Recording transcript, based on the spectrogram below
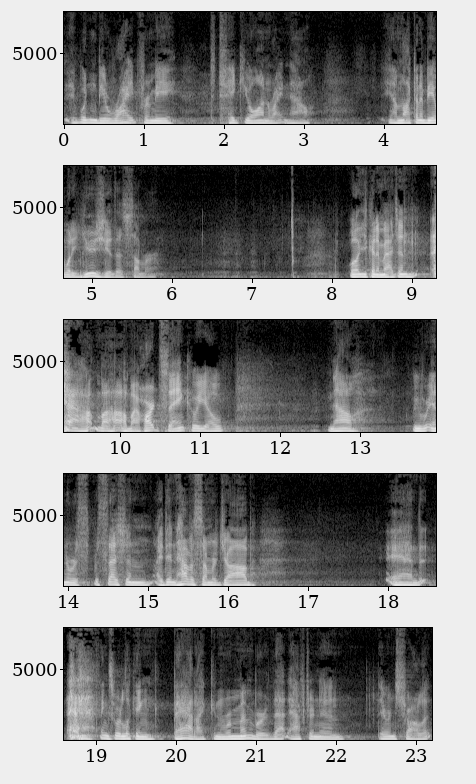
it wouldn't be right for me to take you on right now. You know, I'm not going to be able to use you this summer. Well, you can imagine how my heart sank. You know, now we were in a recession. I didn't have a summer job, and things were looking bad. I can remember that afternoon there in Charlotte,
